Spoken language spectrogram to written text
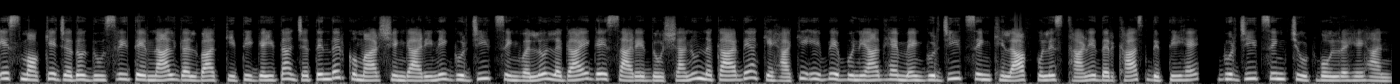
ਇਸ ਮੌਕੇ ਜਦੋਂ ਦੂਸਰੀ ਧਿਰ ਨਾਲ ਗੱਲਬਾਤ ਕੀਤੀ ਗਈ ਤਾਂ ਜਤਿੰਦਰ ਕੁਮਾਰ ਸ਼ਿੰਗਾਰੀ ਨੇ ਗੁਰਜੀਤ ਸਿੰਘ ਵੱਲੋਂ ਲਗਾਏ ਗਏ ਸਾਰੇ ਦੋਸ਼ਾਂ ਨੂੰ ਨਕਾਰਦਿਆਂ ਕਿਹਾ ਕਿ ਇਹ ਬੇਬੁਨਿਆਦ ਹੈ। ਮੈਂ ਗੁਰਜੀਤ ਸਿੰਘ ਖਿਲਾਫ ਪੁਲਿਸ ਥਾਣੇ ਦਰਖਾਸਤ ਦਿੱਤੀ ਹੈ। ਗੁਰਜੀਤ ਸਿੰਘ ਝੂਠ ਬੋਲ ਰਹੇ ਹਨ।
